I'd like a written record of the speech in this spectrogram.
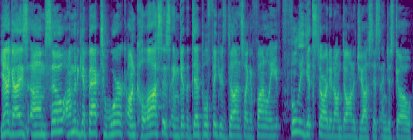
yeah, guys. Um, so I'm gonna get back to work on Colossus and get the Deadpool figures done, so I can finally fully get started on Dawn of Justice and just go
